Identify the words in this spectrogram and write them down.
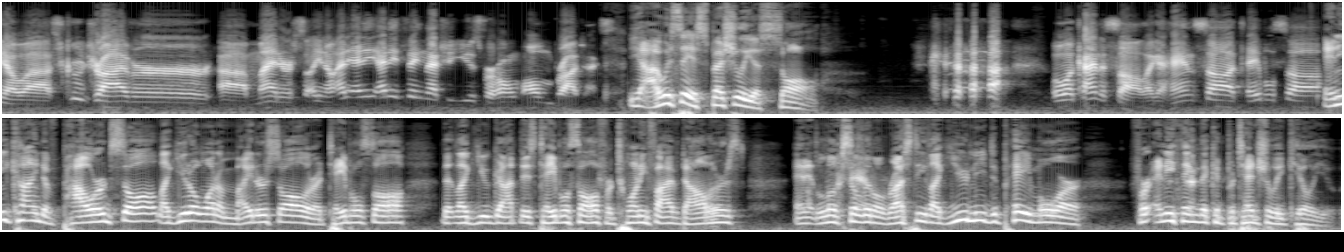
you know uh, screwdriver, uh, miter, so you know any, any anything that you use for home home projects. Yeah, I would say especially a saw. well, what kind of saw? Like a hand saw, a table saw? Any kind of powered saw. Like you don't want a miter saw or a table saw that like you got this table saw for $25 and it looks a little rusty. Like you need to pay more for anything that could potentially kill you.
